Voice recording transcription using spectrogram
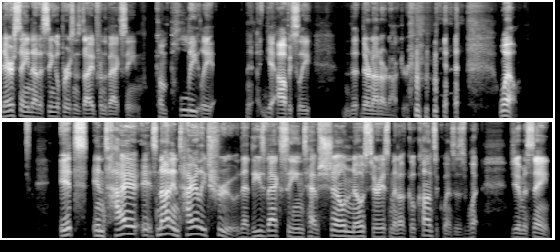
they're saying not a single person has died from the vaccine. Completely, yeah. Obviously, they're not our doctor. well, it's entire it's not entirely true that these vaccines have shown no serious medical consequences what jim is saying.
